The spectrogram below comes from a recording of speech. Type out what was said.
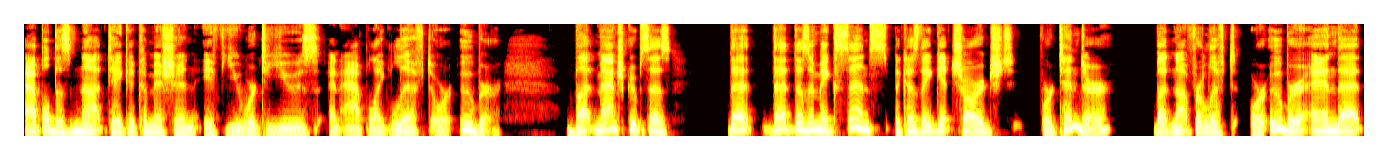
Apple does not take a commission if you were to use an app like Lyft or Uber. But Match Group says that that doesn't make sense because they get charged for Tinder, but not for Lyft or Uber, and that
